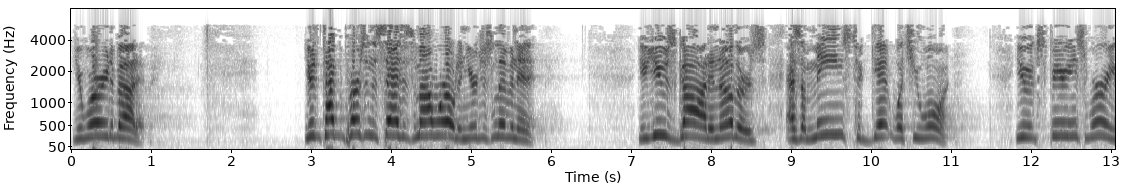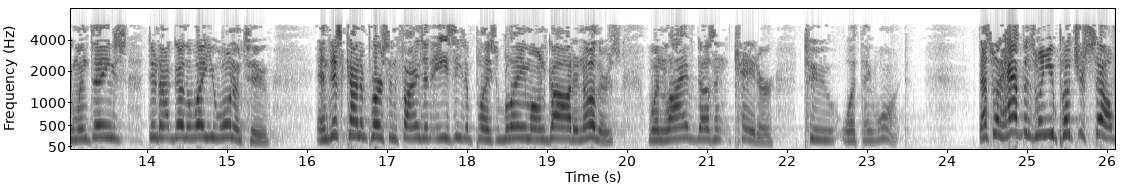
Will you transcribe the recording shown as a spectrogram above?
you're worried about it. You're the type of person that says it's my world and you're just living in it. You use God and others as a means to get what you want. You experience worry when things do not go the way you want them to. And this kind of person finds it easy to place blame on God and others when life doesn't cater to what they want. That's what happens when you put yourself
